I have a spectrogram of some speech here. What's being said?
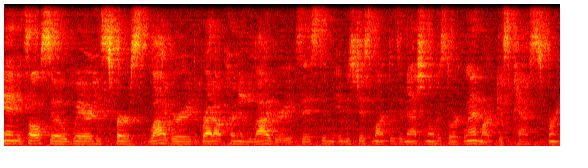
And it's also where his first library, the Braddock Carnegie Library, exists, and it was just marked as a National Historic Landmark this past spring.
